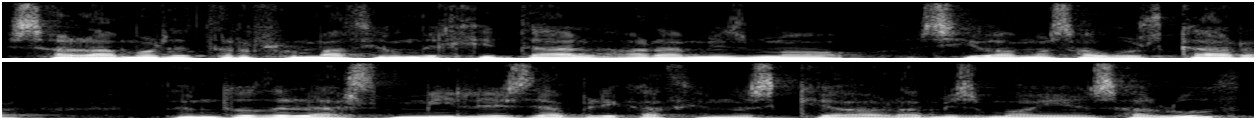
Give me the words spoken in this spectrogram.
Si hablamos de transformación digital, ahora mismo si vamos a buscar dentro de las miles de aplicaciones que ahora mismo hay en salud,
